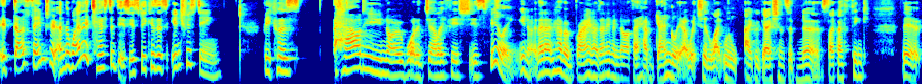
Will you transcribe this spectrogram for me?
it does seem to, and the way they tested this is because it's interesting because how do you know what a jellyfish is feeling? You know, they don't have a brain. I don't even know if they have ganglia, which are like little aggregations of nerves. Like I think they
